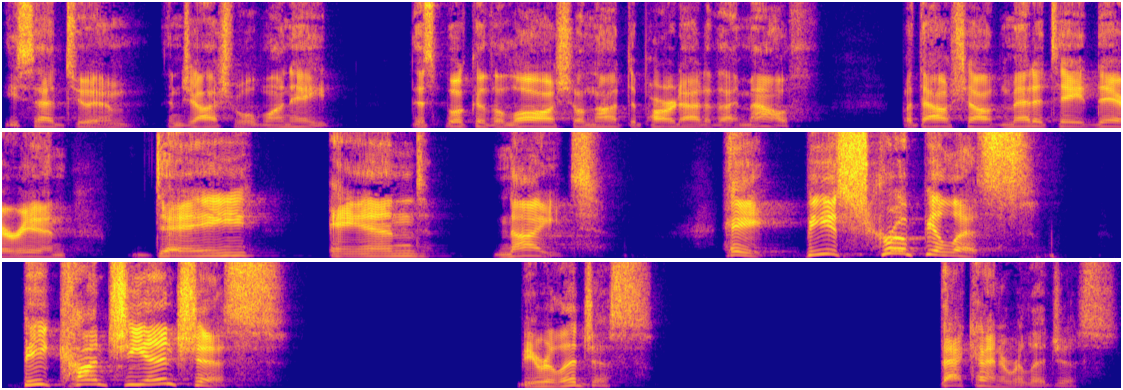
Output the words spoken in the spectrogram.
He said to him in Joshua 1 8, This book of the law shall not depart out of thy mouth, but thou shalt meditate therein day and night. Hey, be scrupulous, be conscientious, be religious. That kind of religious.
